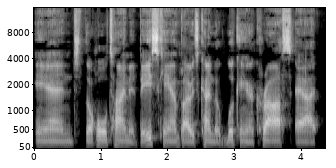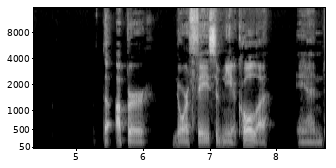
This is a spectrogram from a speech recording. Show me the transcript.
And the whole time at base camp, I was kind of looking across at the upper north face of Neacola. And,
